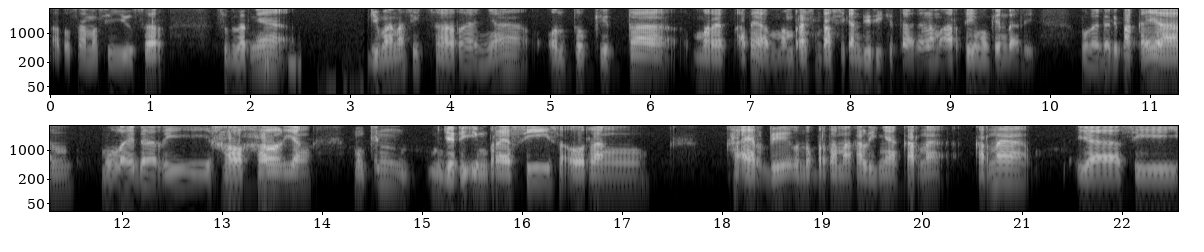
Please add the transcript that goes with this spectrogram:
atau sama si user. Sebenarnya gimana sih caranya untuk kita merep apa ya mempresentasikan diri kita dalam arti mungkin dari mulai dari pakaian mulai dari hal-hal yang mungkin menjadi impresi seorang HRD untuk pertama kalinya karena karena ya si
